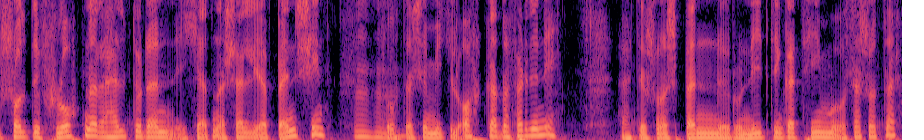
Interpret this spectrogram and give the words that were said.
svolítið flóknara heldur en hérna að selja bensín mm -hmm. þótt að sé mikil orkaðnaferðinni þetta er svona spennur og nýtingatímu og þess og þar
